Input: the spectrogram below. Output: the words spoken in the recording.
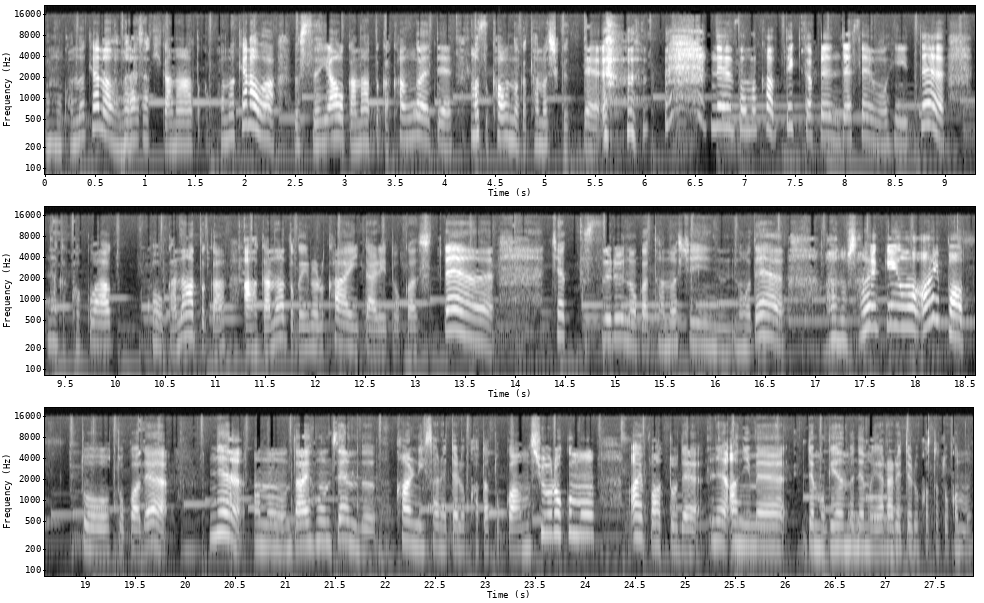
うん、このキャラは紫かなとか、このキャラは薄い青かなとか考えて、まず買うのが楽しくって。で、その買ってきたペンで線を引いて、なんかここはこうかなとか、ああかなとかいろいろ書いたりとかして、チェックするのが楽しいので、あの、最近は iPad とかで、ね、あの台本全部管理されてる方とかもう収録も iPad でねアニメでもゲームでもやられてる方とかも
